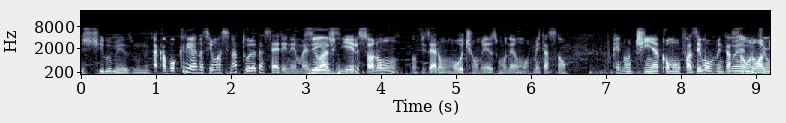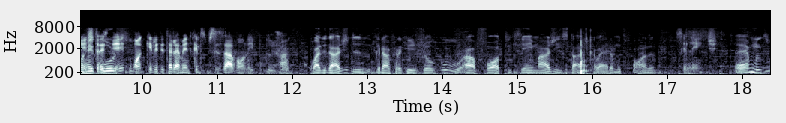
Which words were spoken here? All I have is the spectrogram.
estilo mesmo, né? Acabou criando assim uma assinatura da série, né? Mas Sim, eu acho sim. que eles só não, não fizeram um motion mesmo, né? Uma movimentação. Porque não tinha como fazer movimentação Não é, não num tinha um ambiente 3D recurso. com aquele detalhamento que eles precisavam ali do A jogo. qualidade de gráfica daquele jogo, a foto si, a imagem estática, ela era muito foda. né? Excelente. É muito.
